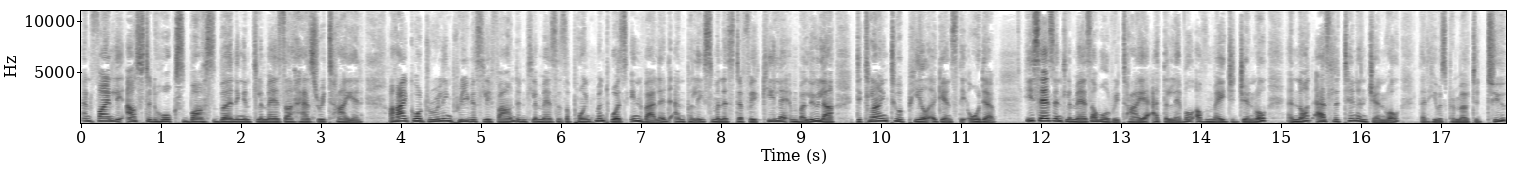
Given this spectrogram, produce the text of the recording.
And finally, ousted Hawks boss Berning Ntlemeza has retired. A High Court ruling previously found Ntlemeza's appointment was invalid and Police Minister Fikile Mbalula declined to appeal against the order. He says Ntlemeza will retire at the level of Major General and not as Lieutenant General that he was promoted to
